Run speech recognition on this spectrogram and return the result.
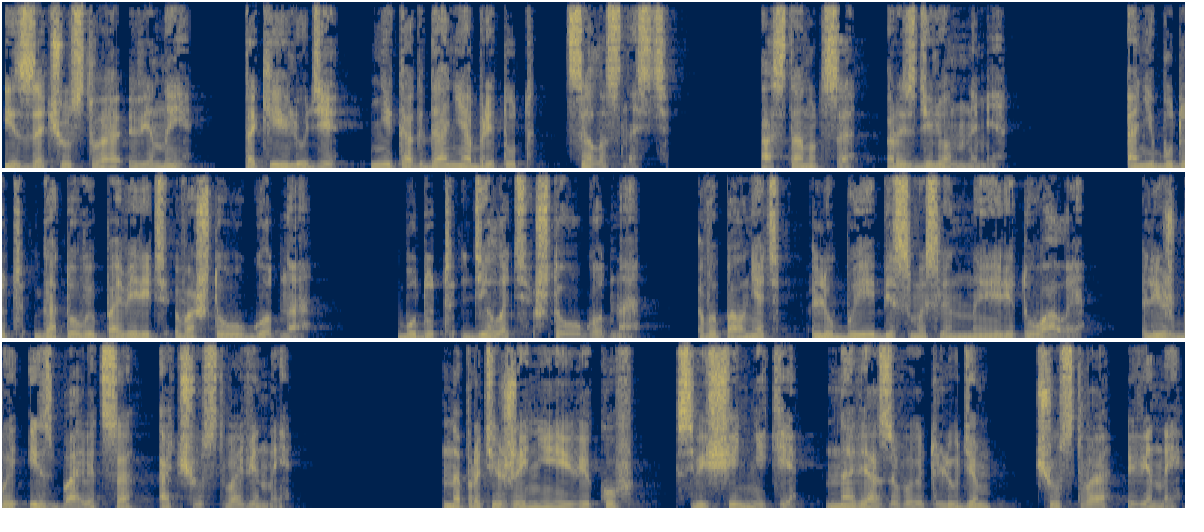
Из-за чувства вины такие люди никогда не обретут целостность, останутся разделенными. Они будут готовы поверить во что угодно, будут делать что угодно, выполнять любые бессмысленные ритуалы, лишь бы избавиться от чувства вины. На протяжении веков священники навязывают людям чувство вины.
